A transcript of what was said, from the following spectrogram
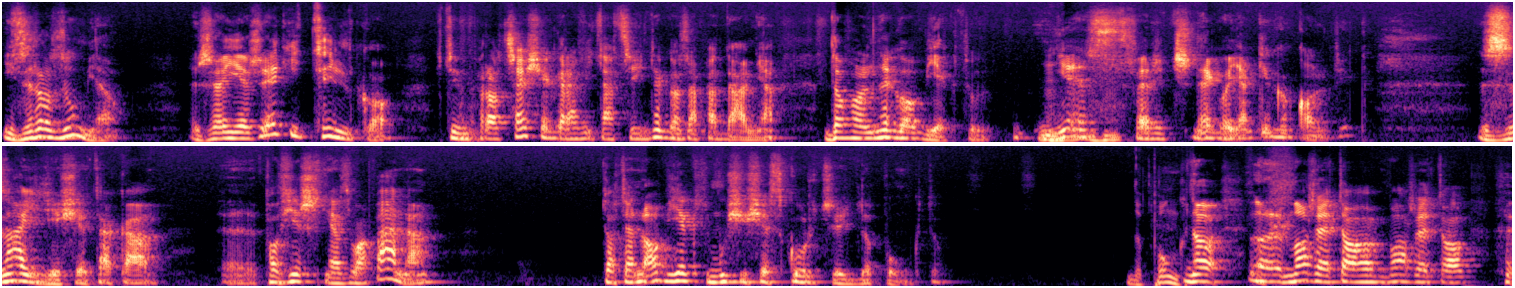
I zrozumiał, że jeżeli tylko w tym procesie grawitacyjnego zapadania dowolnego obiektu, nie sferycznego, jakiegokolwiek, znajdzie się taka e, powierzchnia złapana, to ten obiekt musi się skurczyć do punktu. Do punktu. No, e, może to, może to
